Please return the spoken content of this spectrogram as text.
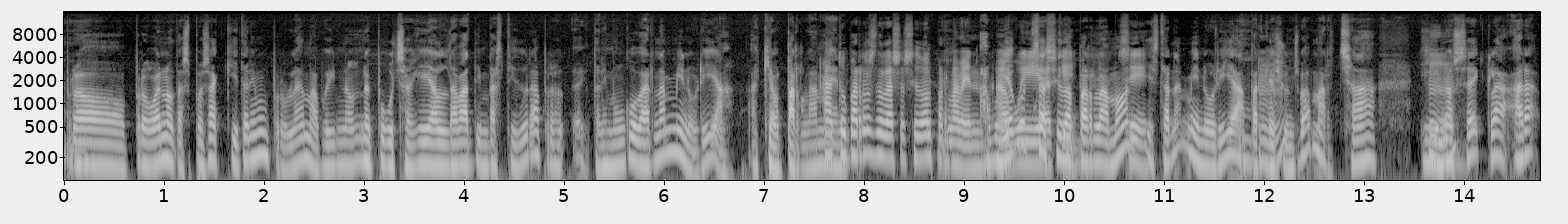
però, però bueno, després aquí tenim un problema. Avui no, no he pogut seguir el debat d'investidura, però eh, tenim un govern en minoria aquí al Parlament. Ah, tu parles de la sessió del Parlament. Avui, hi ha hagut sessió aquí. de Parlament Sí. i estan en minoria, Mhm. perquè Junts va marxar. I Mhm. no sé, clar, ara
